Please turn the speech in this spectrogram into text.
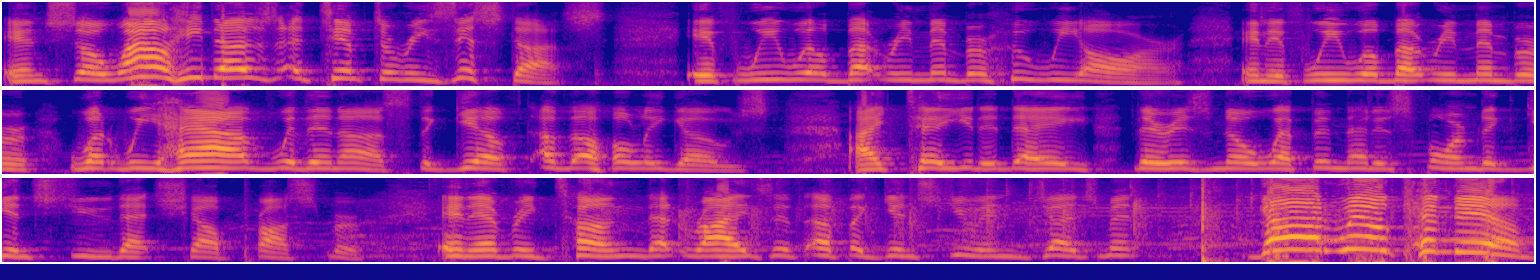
And so while he does attempt to resist us, if we will but remember who we are, and if we will but remember what we have within us, the gift of the Holy Ghost. I tell you today, there is no weapon that is formed against you that shall prosper, and every tongue that riseth up against you in judgment, God will condemn.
